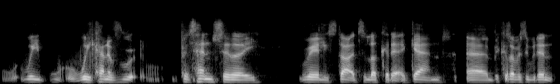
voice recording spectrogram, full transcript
we we kind of potentially really started to look at it again uh, because obviously we didn't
